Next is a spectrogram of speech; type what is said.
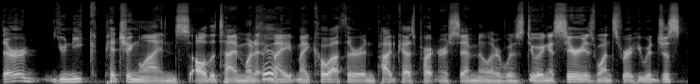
there are unique pitching lines all the time. When it, Yeah. my my co-author and podcast partner Sam Miller was doing a series once where he would just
